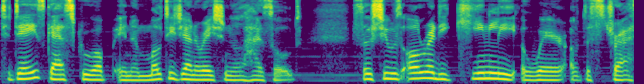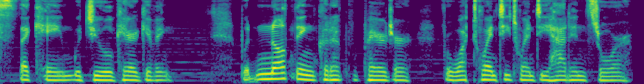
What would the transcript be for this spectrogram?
Today's guest grew up in a multi generational household, so she was already keenly aware of the stress that came with dual caregiving but nothing could have prepared her for what 2020 had in store.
